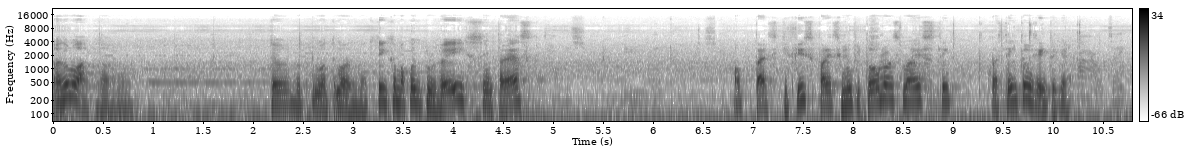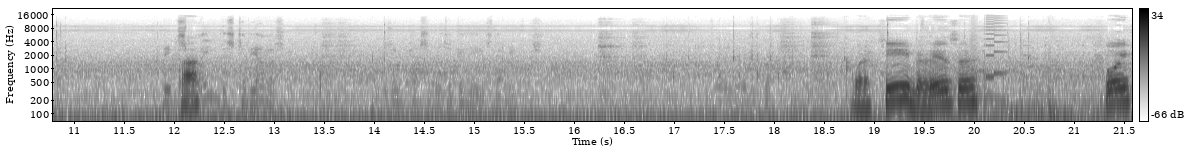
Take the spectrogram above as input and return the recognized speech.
Mas vamos lá, pessoal. Mano, tem que ser uma coisa por vez, sem pressa. Parece difícil, parece muito Thomas, mas tem, mas tem que ter um jeito aqui. Tá? Agora aqui, beleza. Foi.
